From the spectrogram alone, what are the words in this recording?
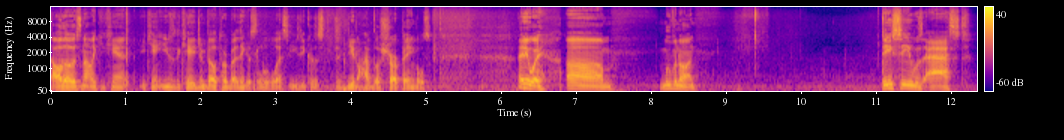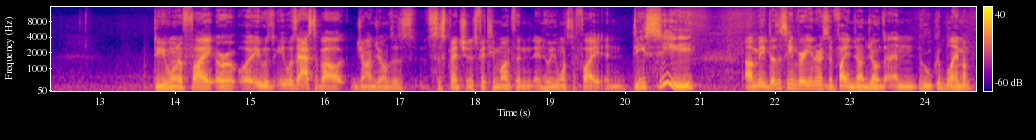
although it's not like you can't you can't use the cage in Bellator, but I think it's a little less easy because you don't have those sharp angles. Anyway, um, moving on. DC was asked do you want to fight? Or, it was it was asked about John Jones's suspension, his 15 month, and, and who he wants to fight. And DC, I mean, doesn't seem very interested in fighting John Jones. And who could blame him?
